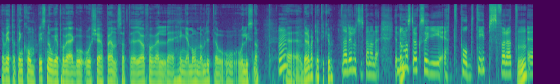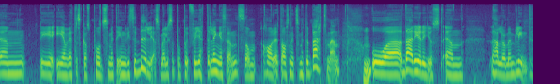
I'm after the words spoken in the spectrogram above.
Jag vet att en kompis nog är på väg att, att köpa en så att eh, jag får väl eh, hänga med honom lite och, och lyssna. Mm. Eh, Det hade varit jättekul. ja, det låter spännande. Ja, då Mm. måste jag också ge ett poddtips för att Mm. ehm, det är en vetenskapspodd som heter Invisibilia som jag lyssnade på för jättelänge sedan som har ett avsnitt som heter Batman. Mm. Och där är det just en det handlar om en blind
